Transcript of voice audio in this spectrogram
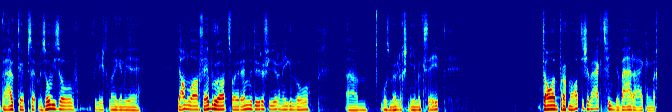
Weltcup sollte man sowieso vielleicht noch irgendwie Januar, Februar zwei Rennen durchführen irgendwo, ähm, wo es möglichst niemand sieht. Da einen pragmatischen Weg zu finden, wäre eigentlich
